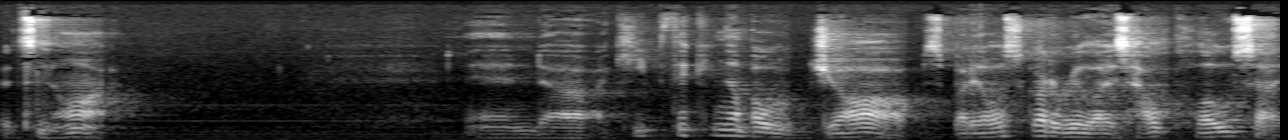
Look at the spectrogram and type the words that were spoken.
It's not. Keep thinking about jobs, but I also got to realize how close I am.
